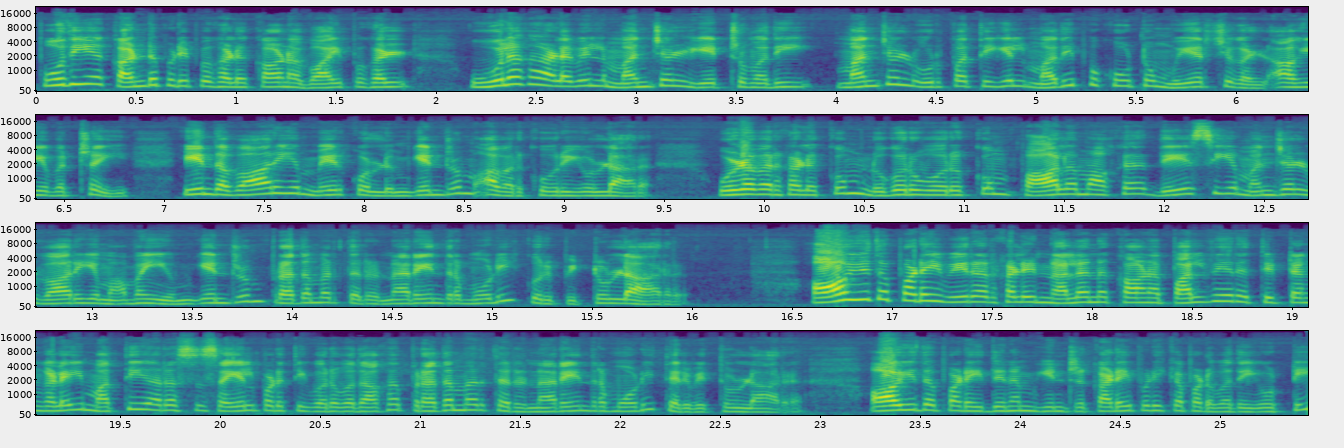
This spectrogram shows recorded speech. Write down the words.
புதிய கண்டுபிடிப்புகளுக்கான வாய்ப்புகள் உலக அளவில் மஞ்சள் ஏற்றுமதி மஞ்சள் உற்பத்தியில் மதிப்பு கூட்டும் முயற்சிகள் ஆகியவற்றை இந்த வாரியம் மேற்கொள்ளும் என்றும் அவர் கூறியுள்ளார். உழவர்களுக்கும் நுகர்வோருக்கும் பாலமாக தேசிய மஞ்சள் வாரியம் அமையும் என்றும் பிரதமர் திரு நரேந்திர மோடி குறிப்பிட்டுள்ளார். ஆயுதப்படை வீரர்களின் நலனுக்கான பல்வேறு திட்டங்களை மத்திய அரசு செயல்படுத்தி வருவதாக பிரதமர் திரு நரேந்திர மோடி தெரிவித்துள்ளார். ஆயுதப்படை தினம் இன்று கடைபிடிக்கப்படுவதையொட்டி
